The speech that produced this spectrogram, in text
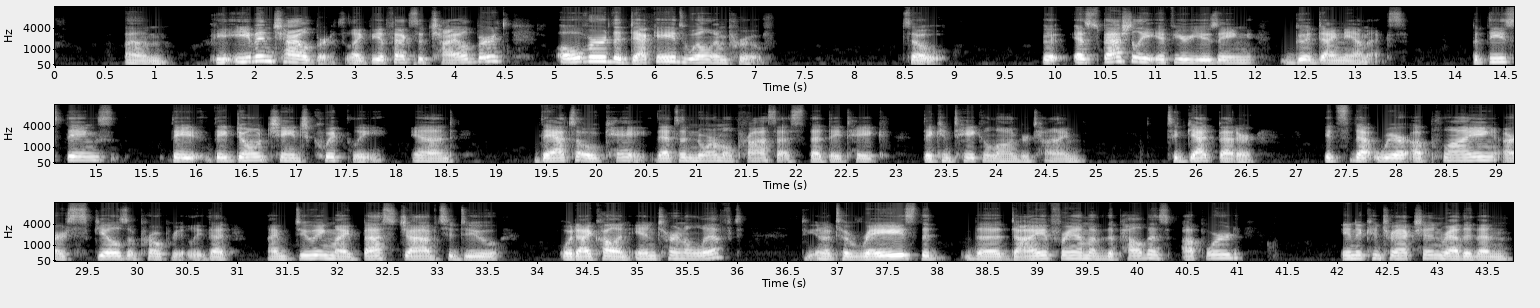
um, even childbirth, like the effects of childbirth over the decades, will improve. So, especially if you're using good dynamics, but these things they they don't change quickly, and that's okay. That's a normal process that they take. They can take a longer time to get better. It's that we're applying our skills appropriately, that I'm doing my best job to do what I call an internal lift, you know, to raise the, the diaphragm of the pelvis upward in a contraction rather than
